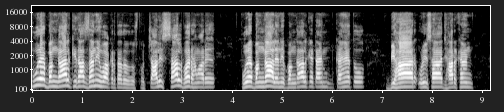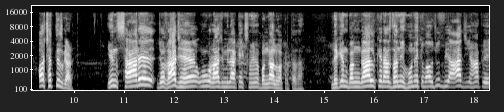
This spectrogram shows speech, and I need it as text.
पूरे बंगाल की राजधानी हुआ करता था दोस्तों। चालीस साल भर हमारे पूरे बंगाल, यानी बंगाल के टाइम कहें तो बिहार, उड़ीसा, झारखंड और छत्तीसगढ़, इन सारे जो राज्य है, वो राज्य मिला के एक समय में बंगाल हुआ करता था। लेकिन बंगाल की राजधानी होने के बावजूद भी आज यहाँ पे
